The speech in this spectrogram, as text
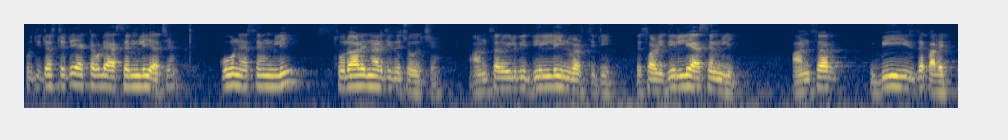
প্রতিটা স্টেটে একটা করে অ্যাসেম্বলি আছে। কোন অ্যাসেম্বলি সোলার এনার্জিতে চলছে? Answer will be Delhi university sorry Delhi assembly answer B is the correct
